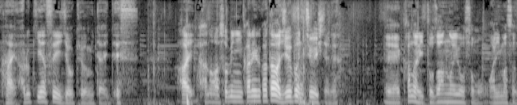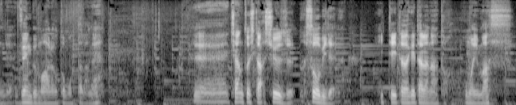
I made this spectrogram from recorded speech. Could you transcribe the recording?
はい歩きやすい状況みたいです。はいあの遊びに行かれる方は十分注意してね、えー、かなり登山の要素もありますんで全部回ろうと思ったらね、えー、ちゃんとしたシューズ装備で行っていただけたらなと思います。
